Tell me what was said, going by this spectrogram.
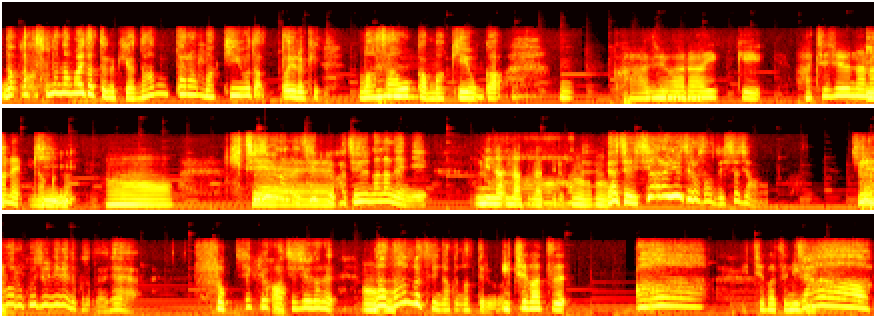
ななんかそんな名前だったような気が、なんたら牧代だったような気、正岡牧代か。梶原一騎、87年に亡くなった。あ87へ年、ー1987年に。あ、にな亡くなってる。あうんうんい。や、じゃあ石原裕次郎さんと一緒じゃん。昭和62年のことだよね。そっ1987年。うんな、何月に亡くなってる？1月、あ1月あ、じゃ20あ、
